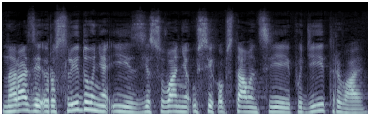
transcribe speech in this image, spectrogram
Наразі розслідування і з'ясування усіх обставин цієї події триває.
